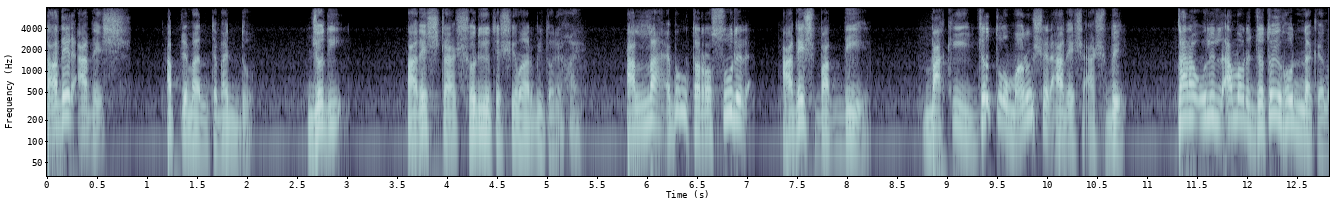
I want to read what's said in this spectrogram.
তাদের আদেশ আপনি মানতে বাধ্য। যদি আদেশটা শরীয়তে সীমার ভিতরে হয়। আল্লাহ এবং তার রসুলের আদেশ বাদ দিয়ে বাকি যত মানুষের আদেশ আসবে, তারা উলিল আমর যতই হন না কেন,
